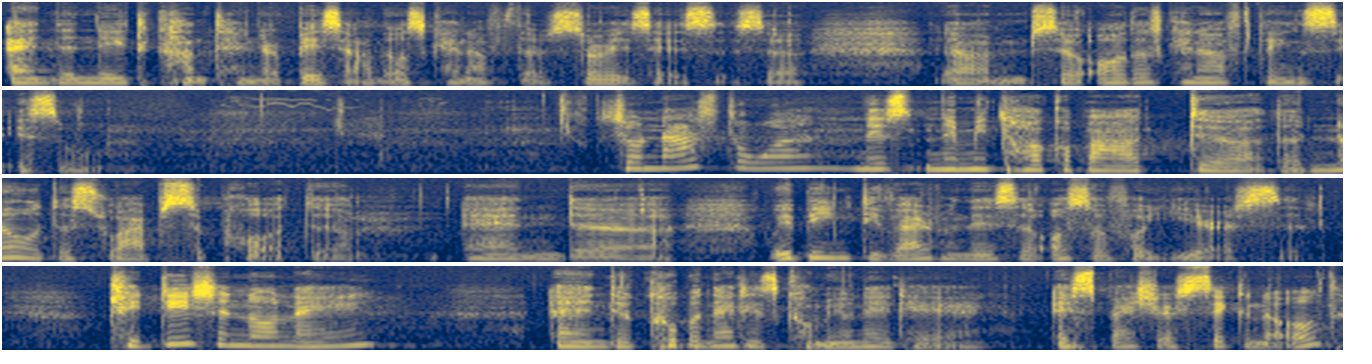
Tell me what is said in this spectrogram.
and the need container based on those kind of the services. So, um, so all those kind of things is so last one, let me talk about the node swap support. And uh, we've been developing this also for years. Traditionally, and the Kubernetes community, especially SIG-Node,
